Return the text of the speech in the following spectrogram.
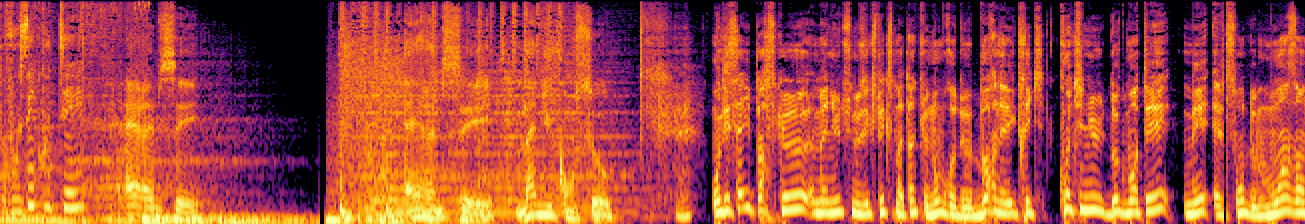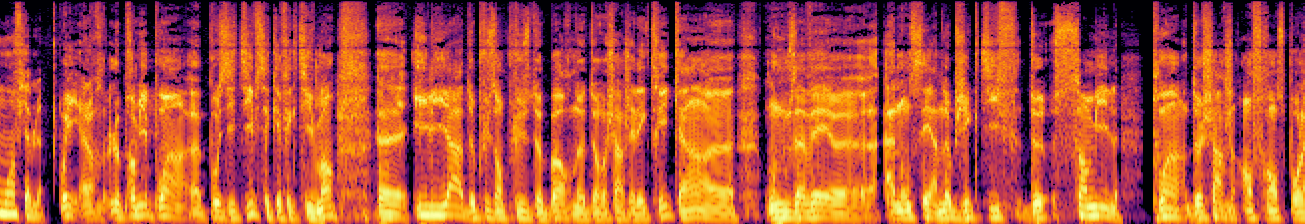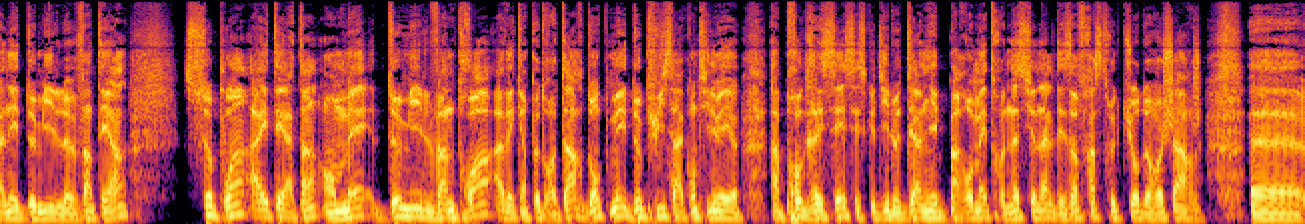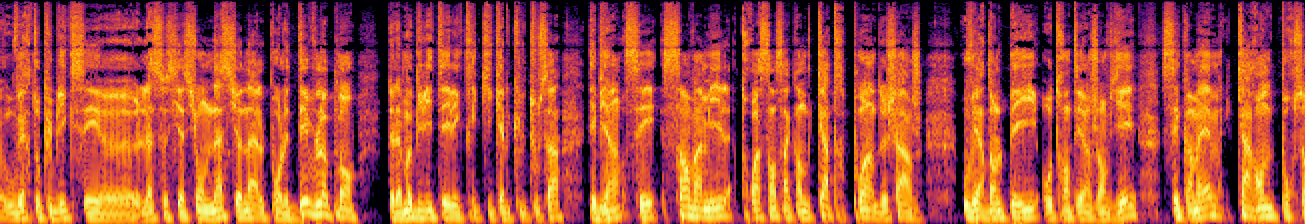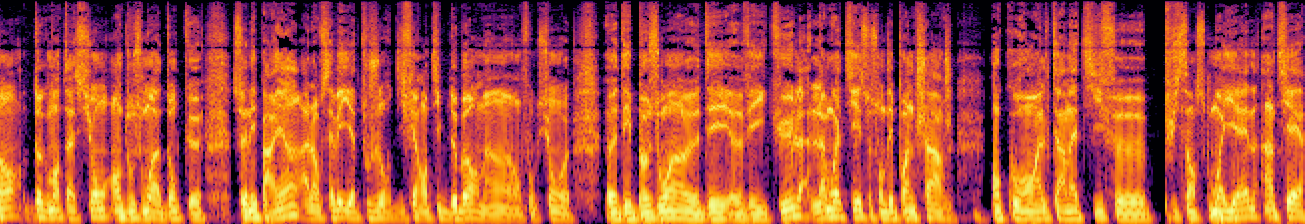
Vous écoutez RMC. RMC, Manu Conso. On essaye parce que Manu, tu nous expliques ce matin que le nombre de bornes électriques continue d'augmenter, mais elles sont de moins en moins fiables. Oui, alors le premier point euh, positif, c'est qu'effectivement, euh, il y a de plus en plus de bornes de recharge électrique. Hein, euh, on nous avait euh, annoncé un objectif de 100 000 points de charge en France pour l'année 2021. Ce point a été atteint en mai 2023 avec un peu de retard. Donc mais depuis ça a continué euh, à progresser. C'est ce que dit le dernier baromètre national des infrastructures de recharge euh, au public. C'est euh, l'association nationale pour le développement de la mobilité électrique qui calcule tout ça, eh bien, c'est 120 354 points de charge ouverts dans le pays au 31 janvier. C'est quand même 40% d'augmentation en 12 mois. Donc, euh, ce n'est pas rien. Alors, vous savez, il y a toujours différents types de bornes hein, en fonction euh, des besoins euh, des véhicules. La moitié, ce sont des points de charge en courant alternatif puissance moyenne, un tiers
